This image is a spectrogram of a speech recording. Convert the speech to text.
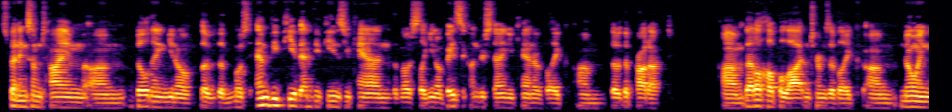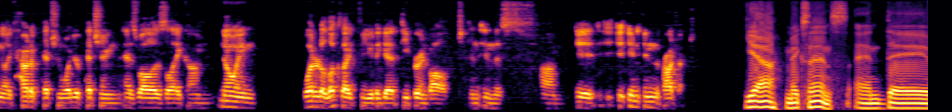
spending some time um, building, you know, the, the most MVP of MVPs you can, the most like, you know, basic understanding you can of like um, the, the product. um, that'll help a lot in terms of like um, knowing like how to pitch and what you're pitching, as well as like um, knowing what it'll look like for you to get deeper involved in, in this um, in, in the project. Yeah, makes sense. And uh,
